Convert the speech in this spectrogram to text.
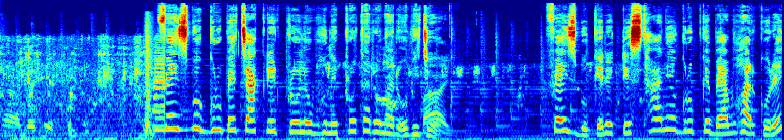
হ্যাঁ পঁচিশ। ফেসবুক গ্রুপে চাকরির প্রলোভনে প্রতারণার অভিযোগ। ফেসবুকের একটি স্থানীয় গ্রুপকে ব্যবহার করে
